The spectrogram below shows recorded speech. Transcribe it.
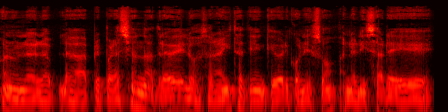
Bueno, la, preparación a través de los analistas tiene que ver con eso, analizar eh,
